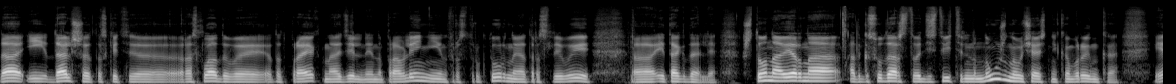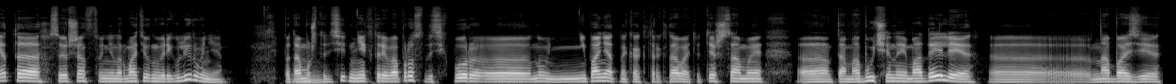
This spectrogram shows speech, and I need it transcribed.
да, и дальше, так сказать, раскладывая этот проект на отдельные направления, инфраструктурные, отраслевые и так далее. Что, наверное, от государства действительно нужно участникам рынка, это совершенствование нормативного регулирования, Потому mm-hmm. что действительно некоторые вопросы до сих пор э, ну, непонятно, как трактовать. Вот те же самые э, там обученные модели э, на базе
